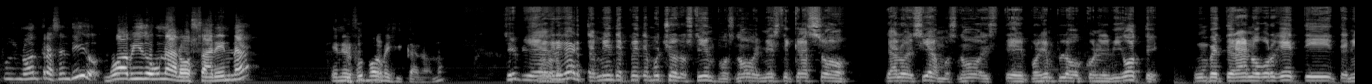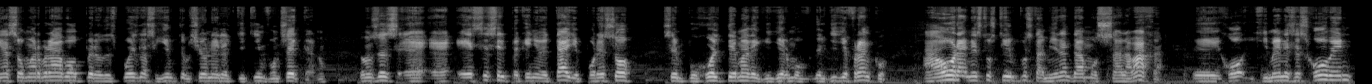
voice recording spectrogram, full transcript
pues no han trascendido. No ha habido una rosarena en el fútbol mexicano, ¿no? Sí, y agregar también depende mucho de los tiempos, ¿no? En este caso, ya lo decíamos, ¿no? Este, por ejemplo, con el bigote, un veterano Borghetti, tenías a Omar Bravo, pero después la siguiente opción era el Kikín Fonseca, ¿no? Entonces, eh, eh, ese es el pequeño detalle, por eso se empujó el tema de Guillermo, del Guille Franco. Ahora, en estos tiempos, también andamos a la baja. Eh, Jiménez es joven,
